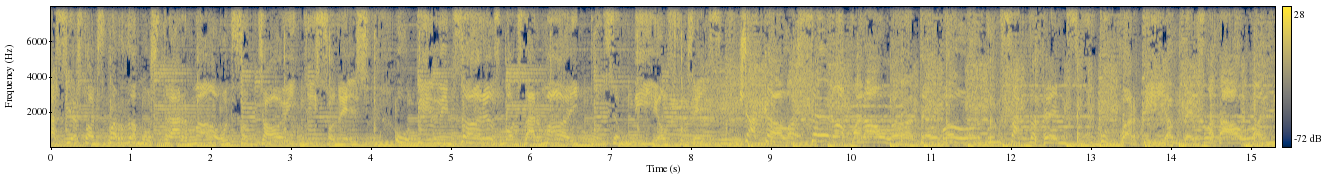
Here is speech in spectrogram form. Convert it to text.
Gràcies, doncs, per demostrar-me on sóc jo i qui són ells. Utilitzaré els mots d'arma i potser un dia els fusells, ja que la seva paraula té el valor d'un sac de fems. Compartir amb ells la taula en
